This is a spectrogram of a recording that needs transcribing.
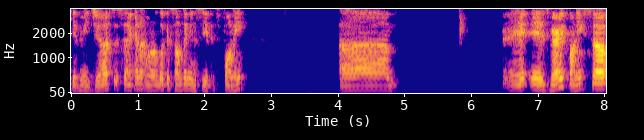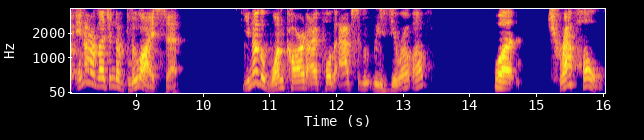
Give me just a second. I want to look at something and see if it's funny. Um, it is very funny. So, in our Legend of Blue Eyes set, you know the one card I pulled absolutely zero of? What? Trap Hole.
